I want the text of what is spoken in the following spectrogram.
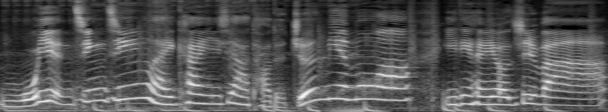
火眼金睛来看一下它的真面目哦，一定很有趣吧？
